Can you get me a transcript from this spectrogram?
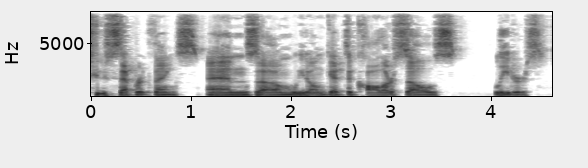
two separate things. And um, we don't get to call ourselves leaders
